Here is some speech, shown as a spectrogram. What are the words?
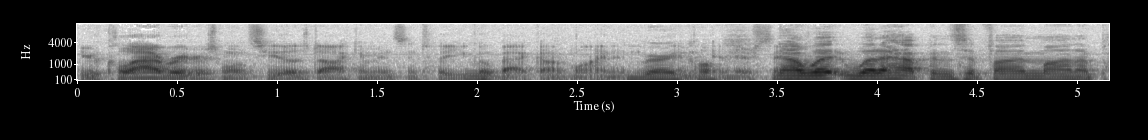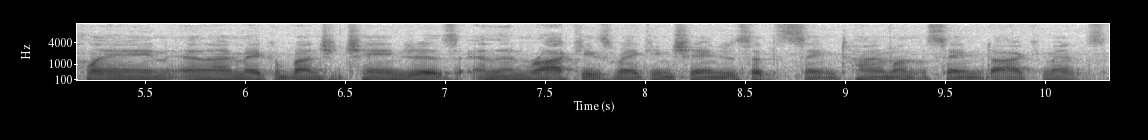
your collaborators won't see those documents until you go back online. And, Very and- cool. and. Now, what, what happens if I'm on a plane and I make a bunch of changes, and then Rocky's making changes at the same time on the same documents,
